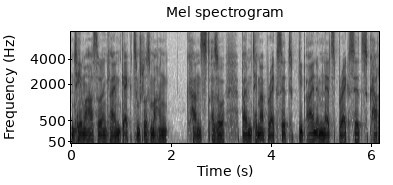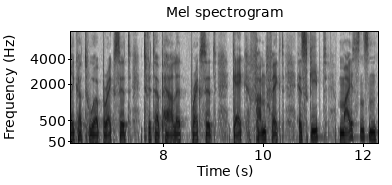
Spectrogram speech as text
ein Thema hast oder einen kleinen Gag zum Schluss machen kannst. Also beim Thema Brexit, gib ein im Netz Brexit, Karikatur, Brexit, Twitter-Perle, Brexit, Gag, Fun Fact. Es gibt meistens einen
